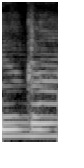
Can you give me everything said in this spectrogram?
You go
